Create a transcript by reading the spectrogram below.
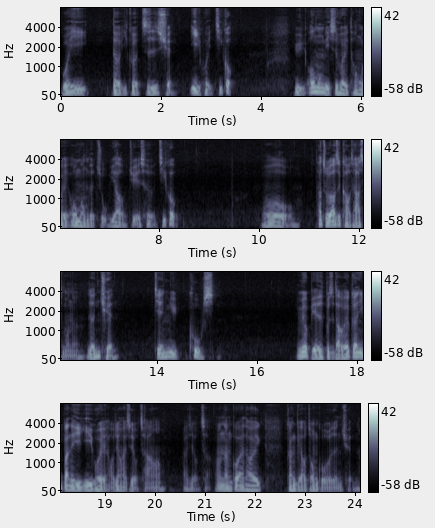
唯一的一个直选议会机构，与欧盟理事会同为欧盟的主要决策机构。哦，它主要是考察什么呢？人权、监狱、酷刑。有没有别的不知道？可是跟一般的议会好像还是有差哦，还是有差。啊，难怪他会干掉中国人权呢。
